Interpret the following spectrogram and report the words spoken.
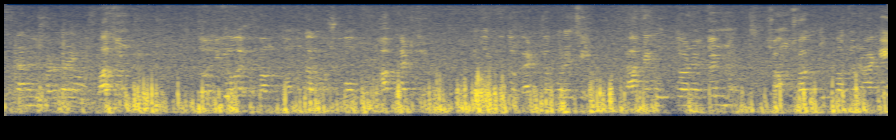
ইসলামী সরকারের নির্বাচনকে দলীয় এবং ক্ষমতার অশুভ প্রভাব খাটিয়ে বিতর্কিত ব্যর্থ করেছে তা থেকে উত্তরণের জন্য সংসদ নির্বাচন আগে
